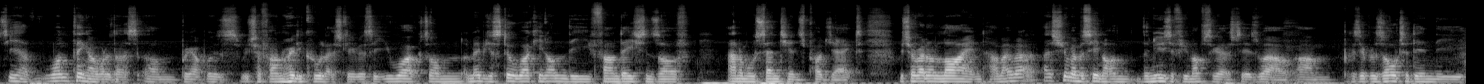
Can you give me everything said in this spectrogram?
So yeah, one thing I wanted to um, bring up was, which I found really cool actually, was that you worked on, and maybe you're still working on the foundations of Animal Sentience project, which I read online. Um, I actually remember seeing it on the news a few months ago actually as well, um, because it resulted in the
